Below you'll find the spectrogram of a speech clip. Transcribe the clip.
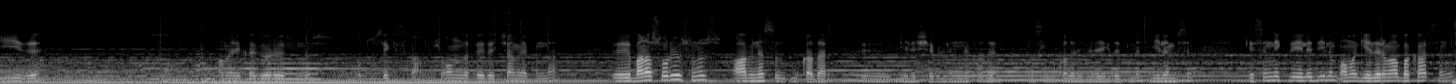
iyiydi. Amerika görüyorsunuz. 38 kalmış. Onu da fethedeceğim yakında. Ee, bana soruyorsunuz abi nasıl bu kadar e, gelişebildin? Ne kadar nasıl bu kadar ileriye gidebildin? Hile misin? Kesinlikle hile değilim ama gelirime bakarsanız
